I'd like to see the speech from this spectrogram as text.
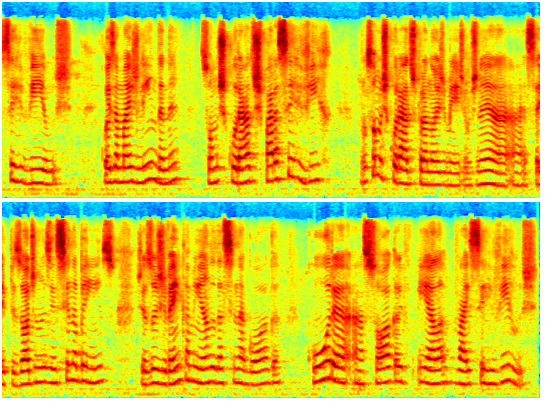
servia-os. Coisa mais linda, né? Somos curados para servir. Não somos curados para nós mesmos, né? Esse episódio nos ensina bem isso. Jesus vem caminhando da sinagoga, cura a sogra e ela vai servi-los.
